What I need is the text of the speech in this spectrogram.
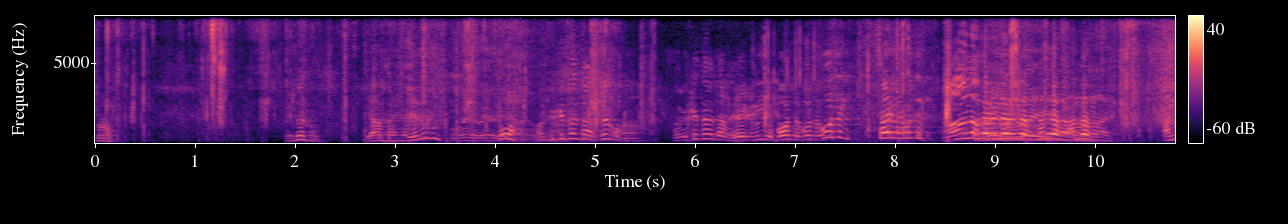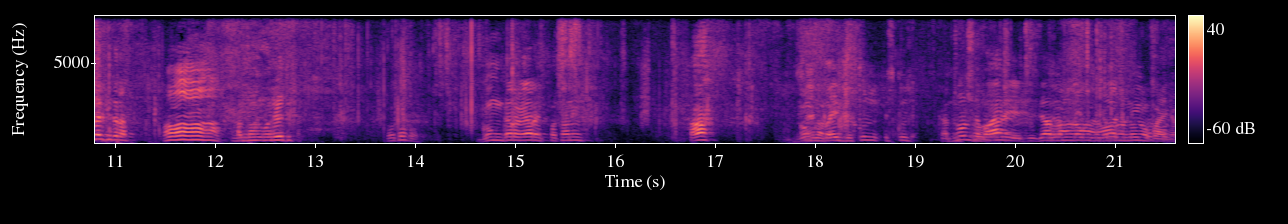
छोड़ो। ये देखो यार मैं ये देखो। ओए वो अभी कितना जा देखो अभी कितना जा एक नहीं है बहुत है बहुत है। वो देख साइड में वो देख। हाँ उधर अंदर अंदर अंदर अंदर अंदर की तरफ़। हाँ हाँ अल्लाह मरे दे वो देखो। गुम करो यार पता नहीं। हाँ। जैन भाई बिल्कुल इसको कंट्रोल से बाहर है ये चीज़ यार हम लोगों को कंट्रोल नहीं हो पाएगा।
